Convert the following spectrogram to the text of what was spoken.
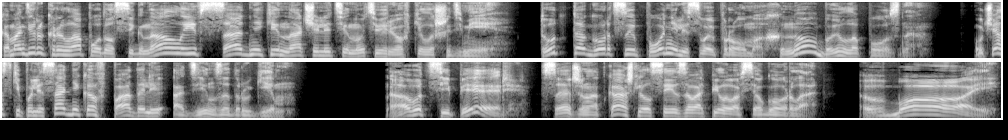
Командир крыла подал сигнал, и всадники начали тянуть веревки лошадьми. Тут-то горцы поняли свой промах, но было поздно. Участки полисадников падали один за другим. «А вот теперь...» — Сэджин откашлялся и завопил во все горло. «В бой!»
